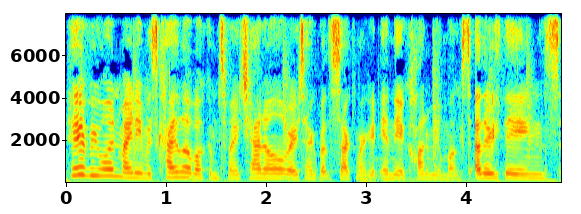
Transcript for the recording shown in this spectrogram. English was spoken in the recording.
Hey everyone, my name is Kyla. Welcome to my channel where I talk about the stock market and the economy amongst other things.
